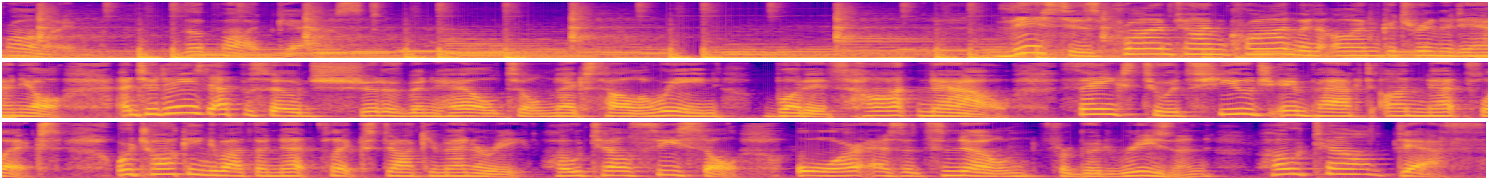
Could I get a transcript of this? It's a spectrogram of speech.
Crime, the podcast. This is Primetime Crime, and I'm Katrina Daniel. And today's episode should have been held till next Halloween, but it's hot now, thanks to its huge impact on Netflix. We're talking about the Netflix documentary, Hotel Cecil, or as it's known, for good reason, Hotel Death.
